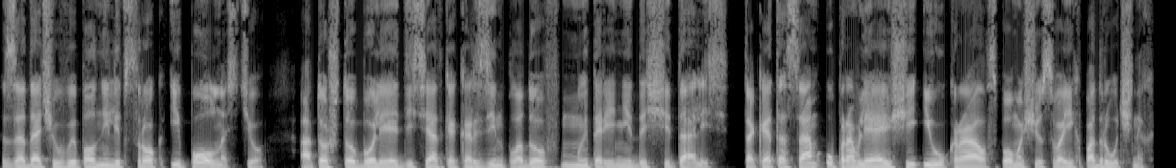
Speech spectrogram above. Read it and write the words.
задачу выполнили в срок и полностью, а то, что более десятка корзин плодов мытари не досчитались, так это сам управляющий и украл с помощью своих подручных,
